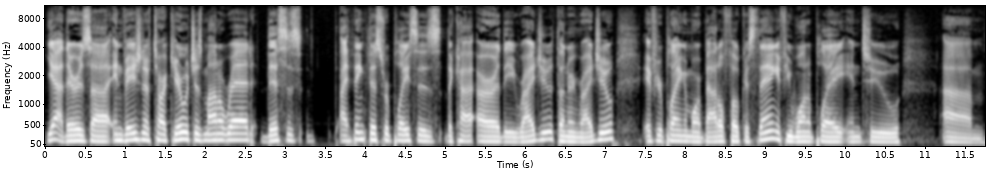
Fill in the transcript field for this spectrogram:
yeah, there's uh, Invasion of Tarkir, which is mono red. This is, I think, this replaces the or the Raiju, Thundering Raiju. If you're playing a more battle focused thing, if you want to play into, um,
